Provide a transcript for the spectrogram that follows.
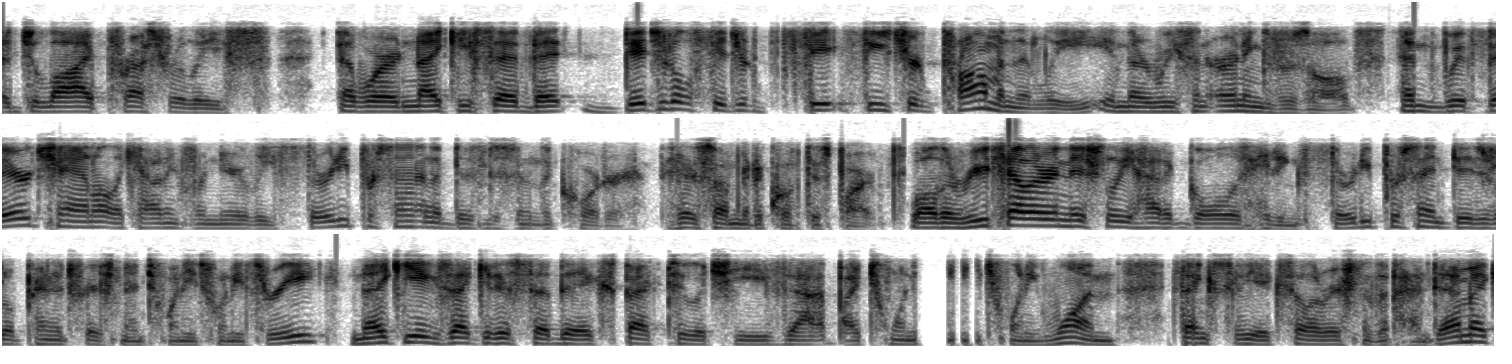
a July press release uh, where Nike said that digital featured fe- featured prominently in their recent earnings results, and with their channel accounting for nearly 30% of business in the quarter. Here, so I'm going to quote this part. While the retailer initially had a goal of hitting 30% digital penetration in 2023, Nike executives said they expect to achieve that by 2021, thanks to the acceleration of the pandemic,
